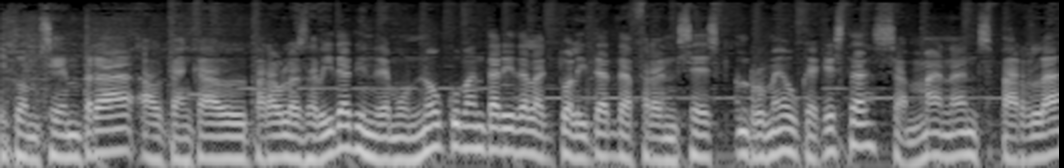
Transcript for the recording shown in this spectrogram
I com sempre, al tancar el Paraules de Vida tindrem un nou comentari de l'actualitat de Francesc Romeu, que aquesta setmana ens parla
